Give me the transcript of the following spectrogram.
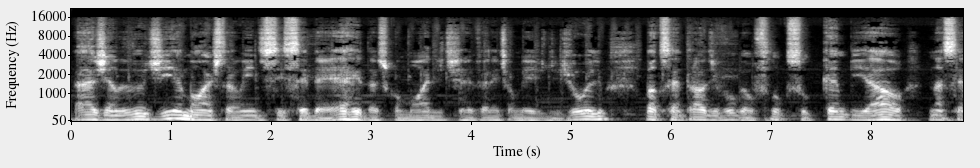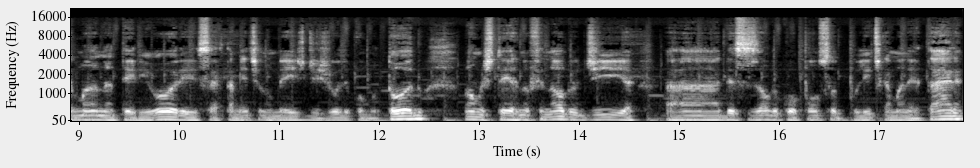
A agenda do dia mostra o índice CBR das commodities referente ao mês de julho. O Banco Central divulga o fluxo cambial na semana anterior e certamente no mês de julho como um todo. Vamos ter no final do dia a decisão do Copom sobre política monetária.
